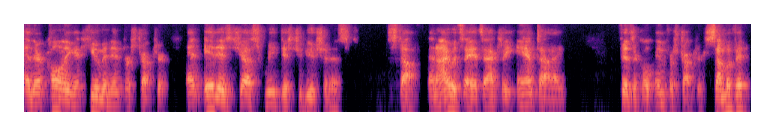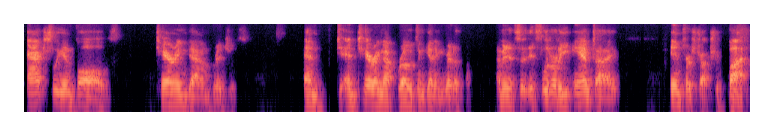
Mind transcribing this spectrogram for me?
and they're calling it human infrastructure. And it is just redistributionist stuff. And I would say it's actually anti physical infrastructure. Some of it actually involves tearing down bridges and and tearing up roads and getting rid of them. I mean, it's it's literally anti infrastructure. But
